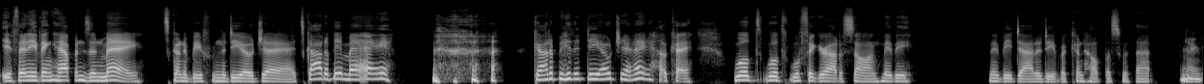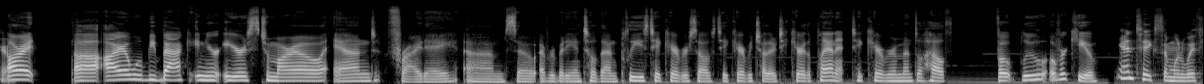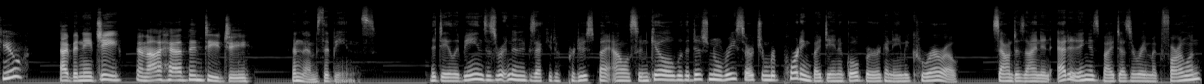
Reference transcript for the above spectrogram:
if anything happens in May, it's going to be from the DOJ. It's got to be May. got to be the DOJ. Okay, we'll we'll we'll figure out a song. Maybe maybe Data Diva can help us with that. There you go. All right. Uh, I will be back in your ears tomorrow and Friday. Um, so, everybody, until then, please take care of yourselves, take care of each other, take care of the planet, take care of your mental health. Vote blue over Q. And take someone with you. I've been AG, And I have been DG. and them's the beans. The Daily Beans is written and executive produced by Allison Gill with additional research and reporting by Dana Goldberg and Amy Carrero. Sound design and editing is by Desiree McFarlane,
